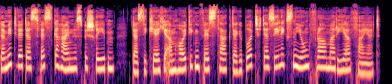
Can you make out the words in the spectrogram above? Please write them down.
Damit wird das Festgeheimnis beschrieben, das die Kirche am heutigen Festtag der Geburt der seligsten Jungfrau Maria feiert.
